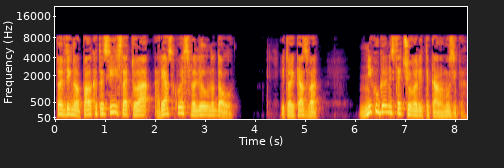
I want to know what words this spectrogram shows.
Той вдигнал палката си и след това рязко е свалил надолу. И той казва, никога не сте чували такава музика.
